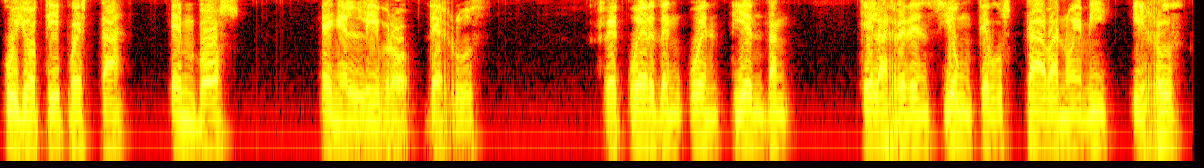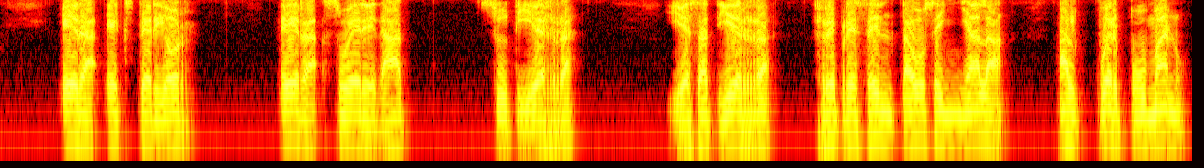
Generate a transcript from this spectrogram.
cuyo tipo está en voz en el libro de Ruth. Recuerden o entiendan que la redención que buscaba Noemí y Ruth era exterior, era su heredad, su tierra, y esa tierra representa o señala al cuerpo humano.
